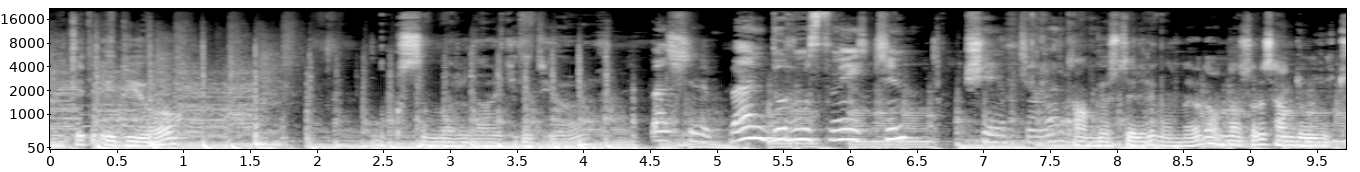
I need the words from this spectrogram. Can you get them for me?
hareket ediyor. Bu kısımları da hareket ediyor. Ben şimdi ben durmasını için bir şey yapacağım. Ver. Tam gösterelim onları da ondan sonra sen durdurt.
